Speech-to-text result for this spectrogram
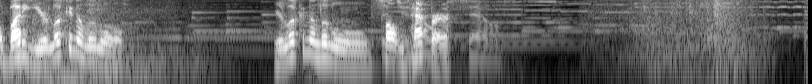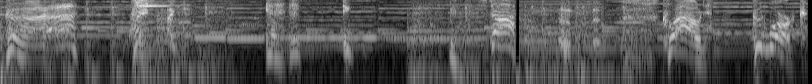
Oh, buddy, you're looking a little. You're looking a little salt and pepper. Cells. Stop! Cloud, good work.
